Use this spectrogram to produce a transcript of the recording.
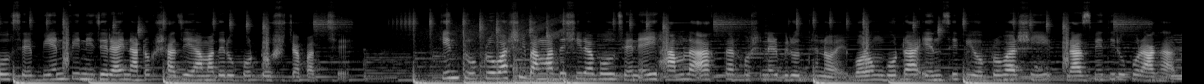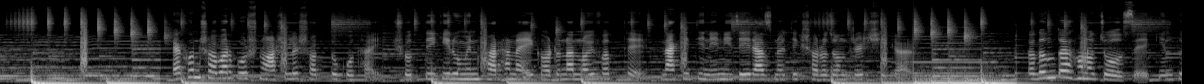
বলছে বিএনপি নিজেরাই নাটক সাজিয়ে আমাদের উপর দোষ চাপাচ্ছে। কিন্তু প্রবাসী বাংলাদেশিরা বলছেন এই হামলা আখতার হোসেনের বিরুদ্ধে নয়, বরং গোটা এনসিপি ও প্রবাসী রাজনীতির উপর আঘাত। এখন সবার প্রশ্ন, আসলে সত্য কোথায়? সত্যি কি রুমিন ফারহানা এই ঘটনার নৈপথ্যে নাকি তিনি নিজেই রাজনৈতিক ষড়যন্ত্রের শিকার? তদন্ত এখনও চলছে, কিন্তু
